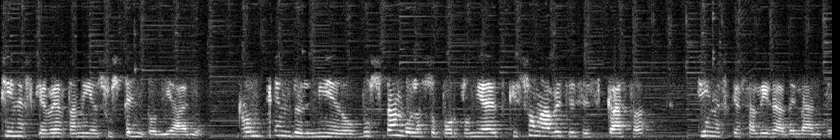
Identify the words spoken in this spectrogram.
tienes que ver también el sustento diario, rompiendo el miedo, buscando las oportunidades que son a veces escasas, tienes que salir adelante.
